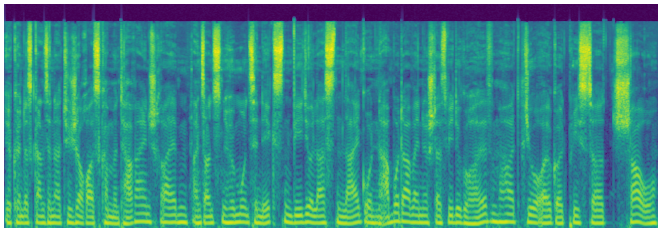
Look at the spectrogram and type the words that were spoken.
Ihr könnt das Ganze natürlich auch als Kommentare einschreiben. Ansonsten hören wir uns im nächsten Video. Lasst ein Like und ein Abo da, wenn euch das Video geholfen hat. Jo, euer Gottpriester. Ciao.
